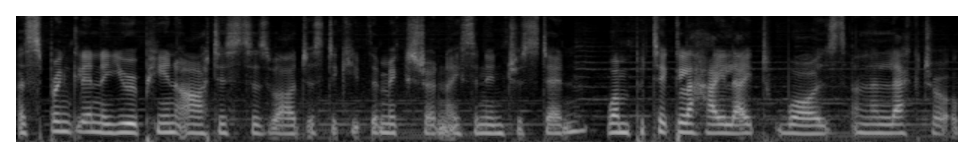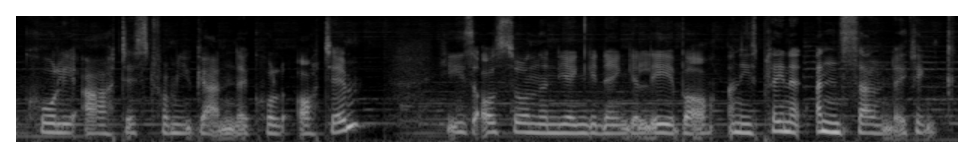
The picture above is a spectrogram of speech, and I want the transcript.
a sprinkling of European artists as well, just to keep the mixture nice and interesting. One particular highlight was an electro Acholi artist from Uganda called Otim. He's also on the Nyege label and he's playing at Unsound, I think,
